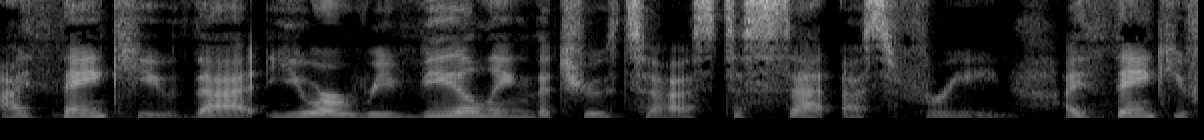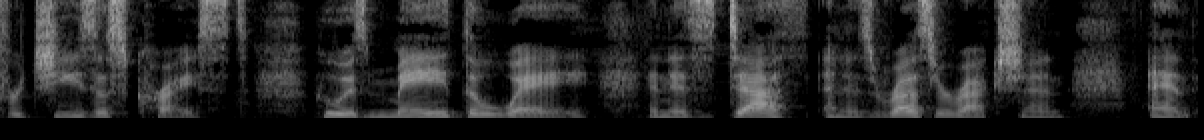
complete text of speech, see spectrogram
I thank you that you are revealing the truth to us to set us free. I thank you for Jesus Christ who has made the way in his death and his resurrection. And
